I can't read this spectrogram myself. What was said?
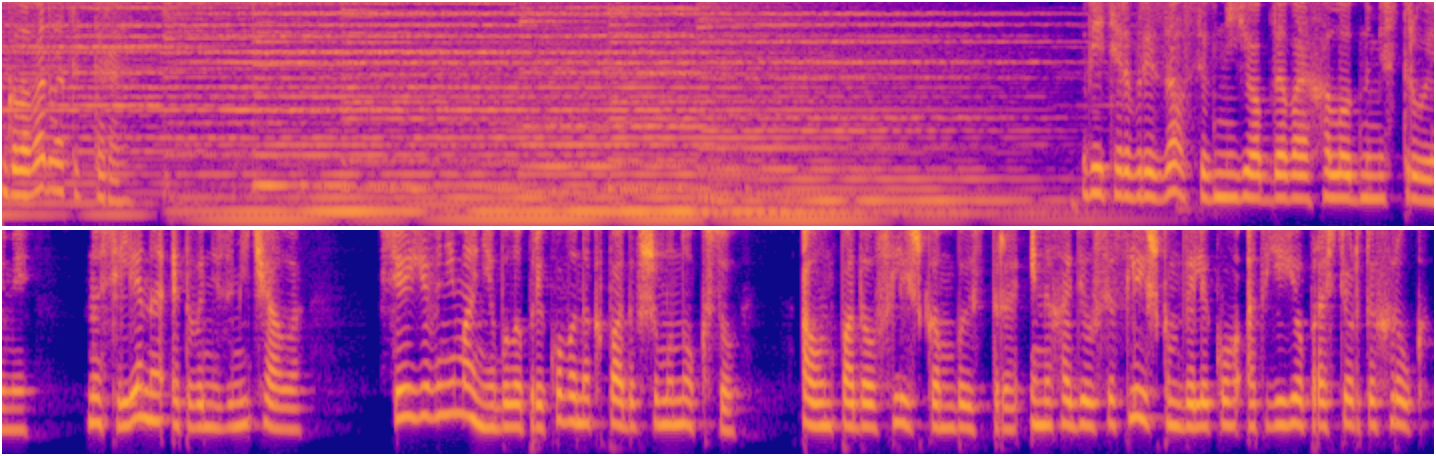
Глава 22. Ветер врезался в нее, обдавая холодными струями, но Селена этого не замечала. Все ее внимание было приковано к падавшему Ноксу, а он падал слишком быстро и находился слишком далеко от ее простертых рук.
